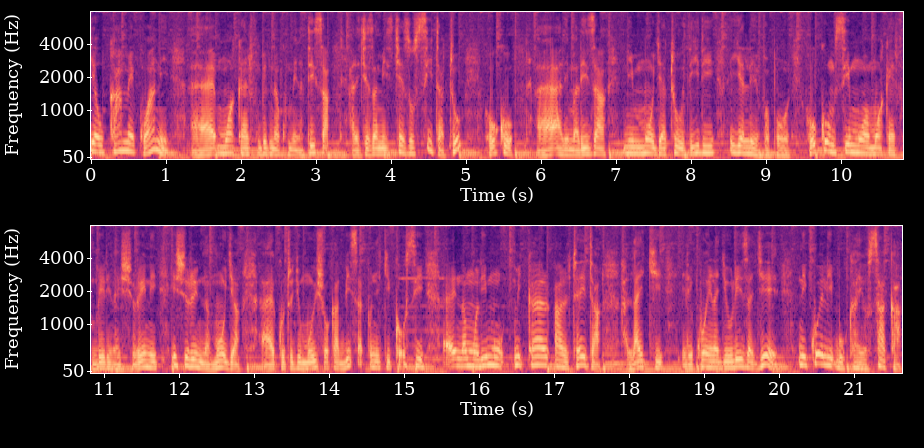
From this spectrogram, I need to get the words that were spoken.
ya ukame, kwani eh, mwaka 2019 alicheza michezo sita tu huku eh, alimaliza ni mmoja tu dhidi ya Liverpool, huku msimu wa mwaka 2020 21 uh, kutojumuishwa kabisa kwenye kikosi uh, na mwalimu Mikel Arteta. Halaiki ilikuwa inajiuliza, je, ni kweli Bukayo Saka,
